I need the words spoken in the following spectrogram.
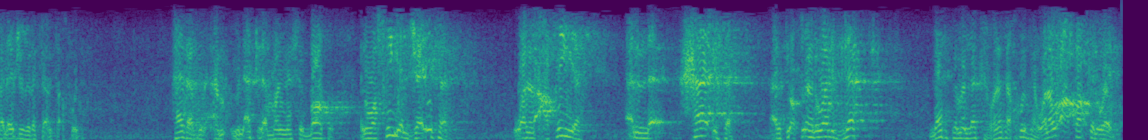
فلا يجوز لك أن تأخذه. هذا من, أكل أموال الناس الباطل الوصية الجائفة والعطية الحائفة التي يعطيها الوالد لك لا تتملكها ولا تأخذها ولو أعطاك الوالد.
